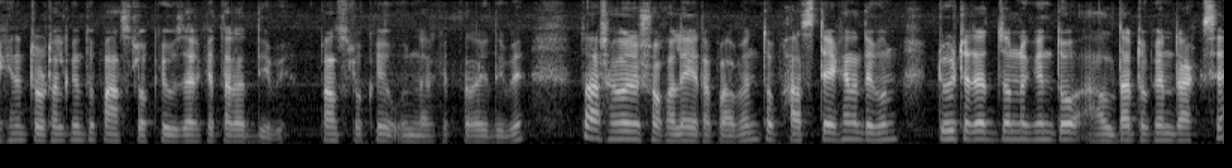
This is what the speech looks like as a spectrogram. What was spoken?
এখানে টোটাল কিন্তু পাঁচ লক্ষ ইউজারকে তারা দিবে। পাঁচ লক্ষ উইনারকে তারা দিবে। তো আশা করি সকালে এটা পাবেন। তো ফার্স্টে এখানে দেখুন টুইটারের জন্য কিন্তু আলাদা টোকেন রাখছে।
